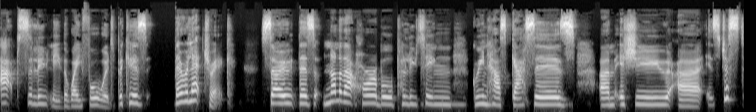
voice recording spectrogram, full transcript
absolutely the way forward because they're electric. So there's none of that horrible polluting greenhouse gases um, issue. Uh, it's just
